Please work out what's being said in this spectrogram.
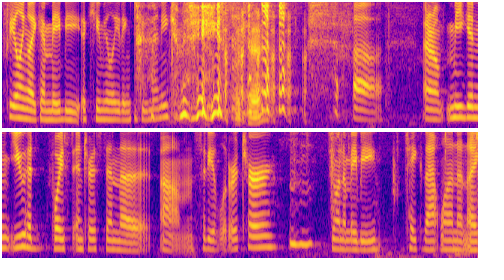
feeling like I may be accumulating too many committees. Okay. uh, I don't know, Megan, you had voiced interest in the um, City of Literature. Mm-hmm. Do you want to maybe take that one? And I,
